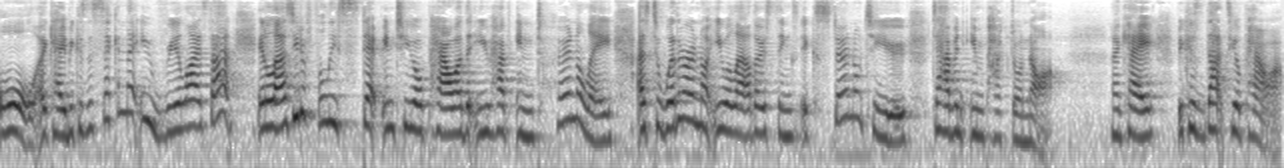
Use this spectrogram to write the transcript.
all, okay? Because the second that you realize that, it allows you to fully step into your power that you have internally as to whether or not you allow those things external to you to have an impact or not. Okay? Because that's your power.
